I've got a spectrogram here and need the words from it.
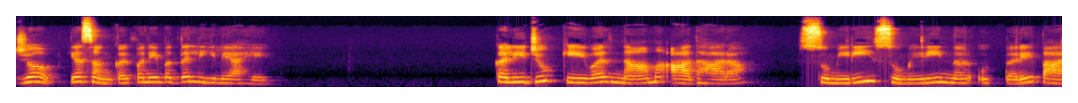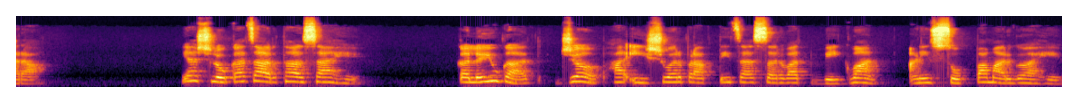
जप या संकल्पनेबद्दल लिहिले आहे. कलिजुग केवळ नाम आधारा सुमिरी सुमिरी नर उत्तरे पारा. या श्लोकाचा अर्थ असा आहे कलयुगात जप हा ईश्वर प्राप्तीचा सर्वात वेगवान आणि सोपा मार्ग आहे.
